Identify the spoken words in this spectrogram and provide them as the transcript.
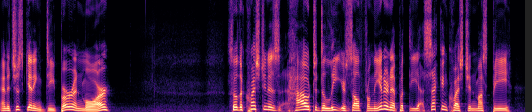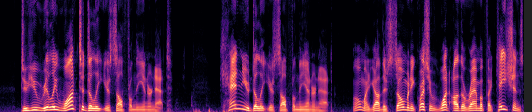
And it's just getting deeper and more. So the question is how to delete yourself from the internet, but the second question must be do you really want to delete yourself from the internet? Can you delete yourself from the internet? Oh my God, there's so many questions. What are the ramifications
